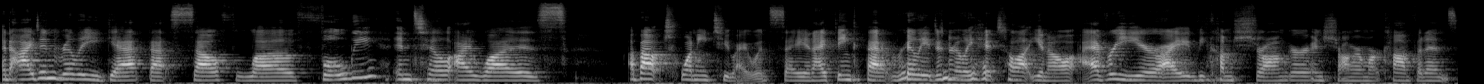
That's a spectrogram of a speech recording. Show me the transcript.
and I didn't really get that self-love fully until I was about 22 i would say and i think that really it didn't really hit till you know every year i become stronger and stronger more confidence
